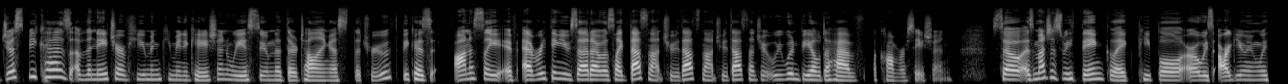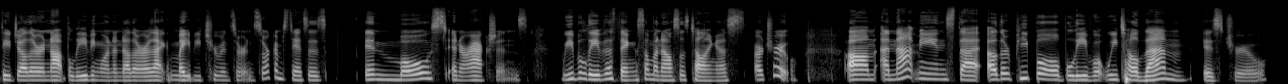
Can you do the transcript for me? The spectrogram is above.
just because of the nature of human communication, we assume that they're telling us the truth. Because honestly, if everything you said, I was like, that's not true, that's not true, that's not true, we wouldn't be able to have a conversation. So, as much as we think like people are always arguing with each other and not believing one another, and that might be true in certain circumstances, in most interactions, we believe the things someone else is telling us are true. Um, and that means that other people believe what we tell them is true.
